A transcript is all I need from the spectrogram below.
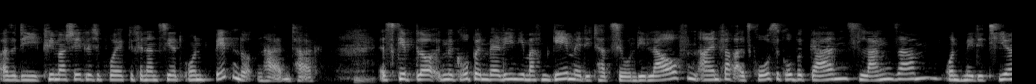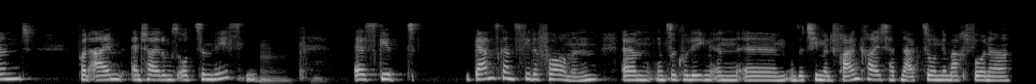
also die klimaschädliche Projekte finanziert und beten dort einen halben Tag. Hm. Es gibt eine Gruppe in Berlin, die machen Gehmeditation. Die laufen einfach als große Gruppe ganz langsam und meditierend von einem Entscheidungsort zum nächsten. Hm. Es gibt ganz, ganz viele Formen. Ähm, unsere Kollegen in, ähm, unser Team in Frankreich hat eine Aktion gemacht vor einer,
